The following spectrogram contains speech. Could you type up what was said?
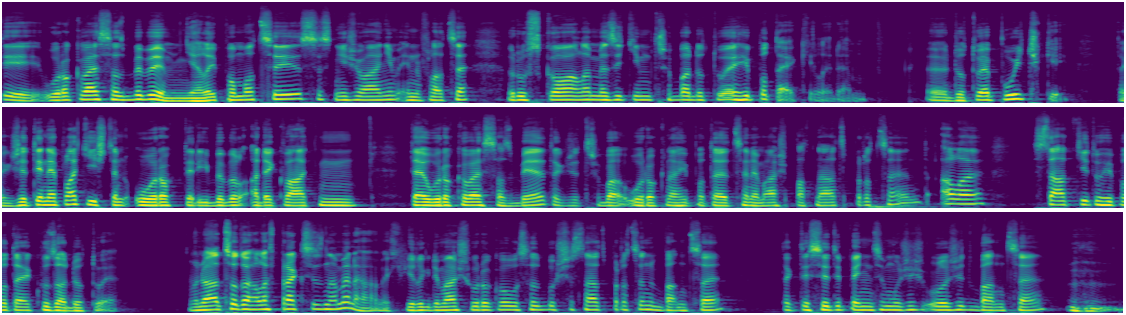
ty úrokové sazby by měly pomoci se snižováním inflace. Rusko ale mezi tím třeba dotuje hypotéky lidem, eh, dotuje půjčky. Takže ty neplatíš ten úrok, který by byl adekvátní té úrokové sazbě, takže třeba úrok na hypotéce nemáš 15%, ale stát ti tu hypotéku zadotuje. No a co to ale v praxi znamená? Ve chvíli, kdy máš úrokovou sazbu 16% v bance, tak ty si ty peníze můžeš uložit v bance, mm-hmm.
